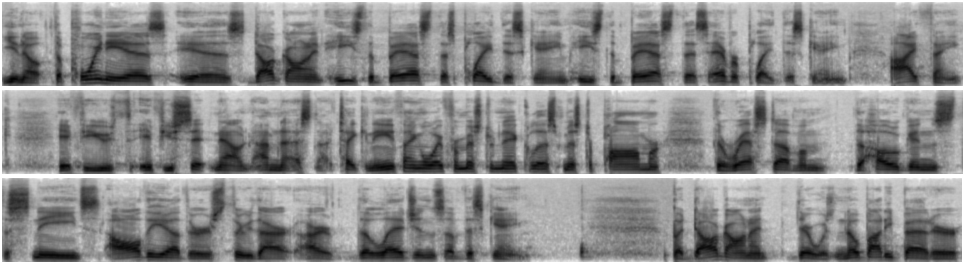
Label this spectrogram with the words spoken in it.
You know, the point is, is doggone it, he's the best that's played this game. He's the best that's ever played this game. I think if you if you sit now, I'm not, that's not taking anything away from Mr. Nicklaus, Mr. Palmer, the rest of them, the Hogans, the Sneads, all the others through our, our the legends of this game. But doggone it, there was nobody better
